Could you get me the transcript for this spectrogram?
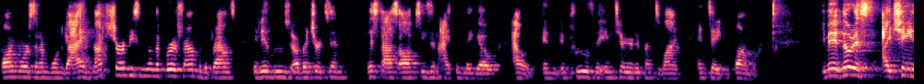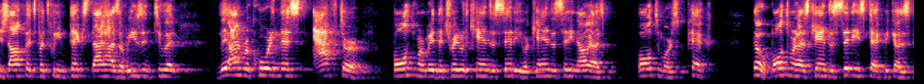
Barmore's the number one guy. I'm not sure if he's going to go in the first round, but the Browns, they did lose uh, Richardson this past offseason. I think they go out and improve the interior defensive line and take Barmore. You may have noticed I changed outfits between picks. That has a reason to it. I'm recording this after Baltimore made the trade with Kansas City, where Kansas City now has Baltimore's pick. No, Baltimore has Kansas City's pick because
